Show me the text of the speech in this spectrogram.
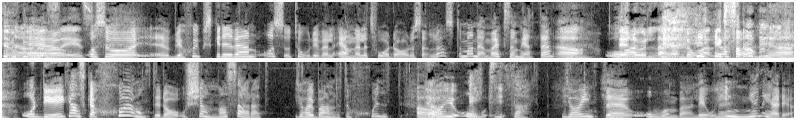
eh, precis. och så eh, blev jag sjukskriven och så tog det väl en eller två dagar och sen löste man den verksamheten. Ja, Och- det rullar ändå liksom. Ja. Och det är ganska skönt idag att känna så här att jag är bara en liten skit. Ja, jag, är ju o- Exakt. Jag är inte oumbärlig och ingen är det.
